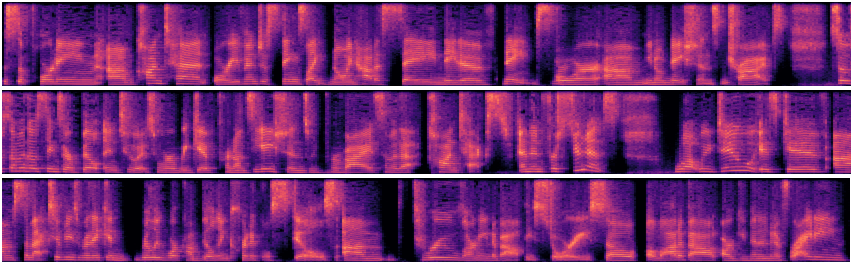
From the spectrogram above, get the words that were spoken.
the supporting um, content or even just things like knowing how to say Native names or, um, you know, nations and tribes. So some of those things are built into it to where we give pronunciations, we provide some of that context. And then for students, what we do is give um, some activities where they can really work on building critical skills um, through learning about these stories. So, a lot about argumentative writing,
